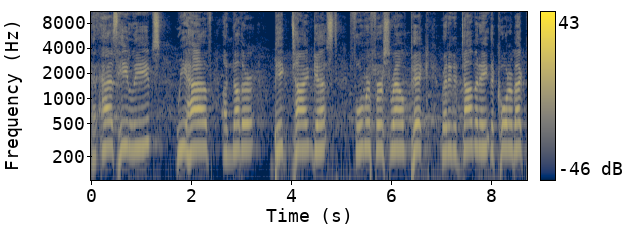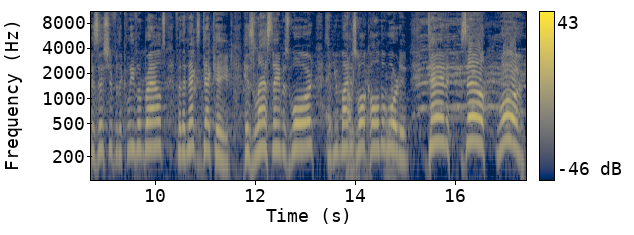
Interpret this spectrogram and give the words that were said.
And as he leaves, we have another big time guest, former first round pick, ready to dominate the cornerback position for the Cleveland Browns for the next decade. His last name is Ward, and you might as well call him the Warden. Denzel Ward.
